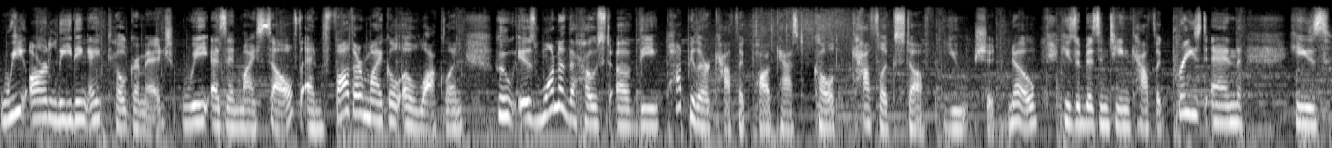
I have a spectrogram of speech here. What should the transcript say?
we are leading a pilgrimage, we as in myself and Father Michael O'Loughlin, who is one of the hosts of the popular Catholic podcast called Catholic Stuff You Should Know. He's a Byzantine Catholic priest and he's,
